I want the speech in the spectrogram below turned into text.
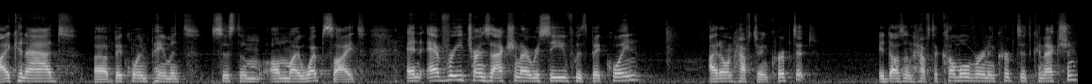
I can add a Bitcoin payment system on my website. And every transaction I receive with Bitcoin, I don't have to encrypt it. It doesn't have to come over an encrypted connection.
